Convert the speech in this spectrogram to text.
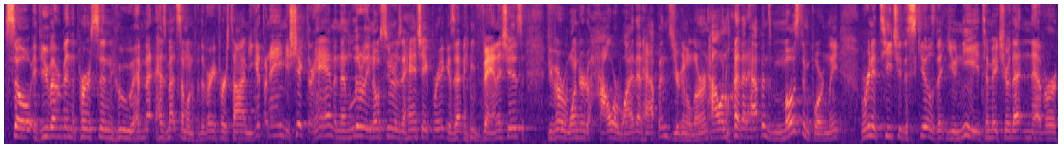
So if you've ever been the person who met, has met someone for the very first time, you get their name, you shake their hand, and then literally no sooner does a handshake break as that name vanishes. If you've ever wondered how or why that happens, you're going to learn how and why that happens. Most importantly, we're going to teach you the skills that you need to make sure that never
